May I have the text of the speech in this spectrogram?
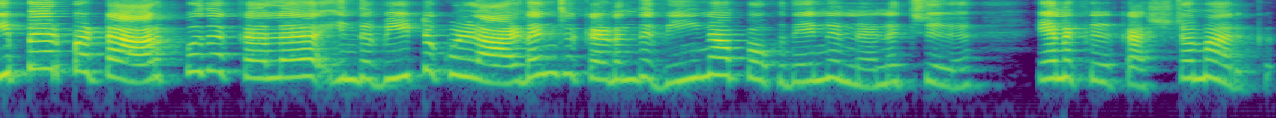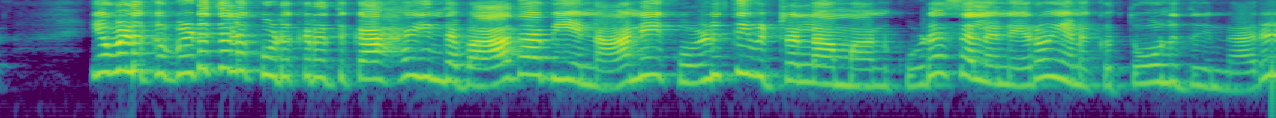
இப்பேற்பட்ட அற்புத கலை இந்த வீட்டுக்குள்ள அடைஞ்சு கிடந்து வீணா போகுதேன்னு நினைச்சு எனக்கு கஷ்டமா இருக்கு. இவளுக்கு விடுதலை கொடுக்கறதுக்காக இந்த வாதாபியை நானே கொளுத்தி விட்டுறலாமான்னு கூட சில நேரம் எனக்கு தோணுதுன்னாரு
